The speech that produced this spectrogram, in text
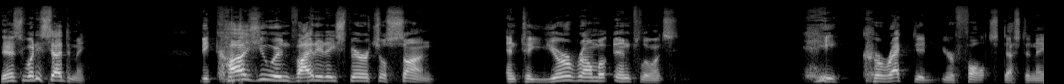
This is what he said to me. Because you invited a spiritual son into your realm of influence, he corrected your false destination.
